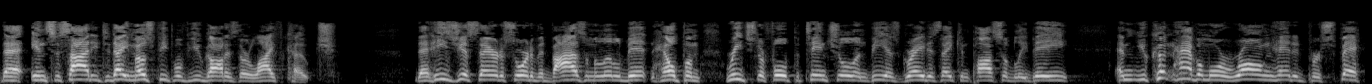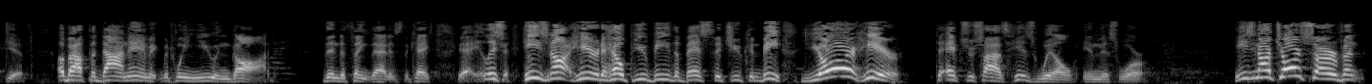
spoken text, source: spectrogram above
that in society today, most people view God as their life coach. That He's just there to sort of advise them a little bit and help them reach their full potential and be as great as they can possibly be. And you couldn't have a more wrong-headed perspective about the dynamic between you and God than to think that is the case. Listen, He's not here to help you be the best that you can be. You're here to exercise His will in this world. He's not your servant,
